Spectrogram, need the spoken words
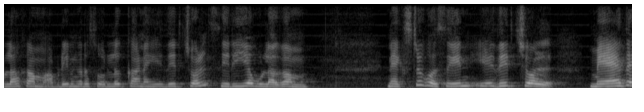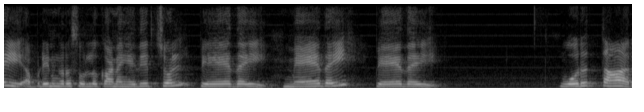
உலகம் அப்படிங்கிற சொல்லுக்கான எதிர்ச்சொல் சிறிய உலகம். நெக்ஸ்ட் கொஸ்டின் எதிர்ச்சொல் மேதை அப்படிங்கிற சொல்லுக்கான எதிர்ச்சொல் பேதை. மேதை பேதை. ஒருத்தார்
